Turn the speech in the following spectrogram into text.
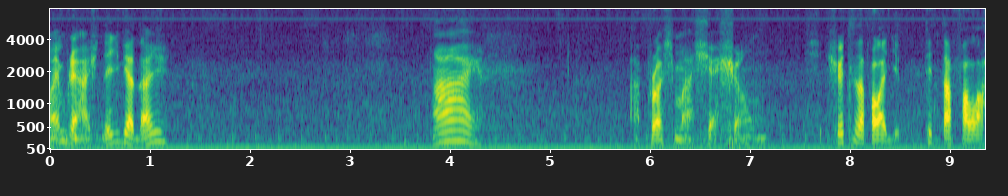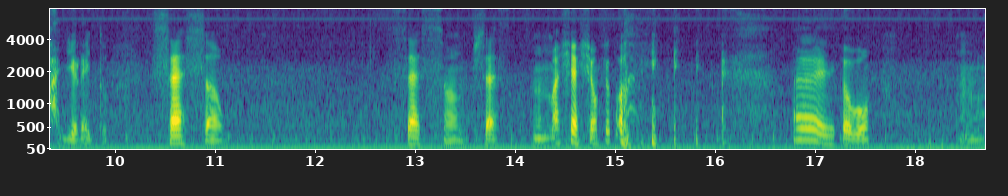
Uma embreagem, desde viadagem. Ai. A próxima sessão. Deixa eu tentar falar, tentar falar direito. Sessão. Sessão. Sessão. Mas sessão ficou. Ai, ficou bom. Hum.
